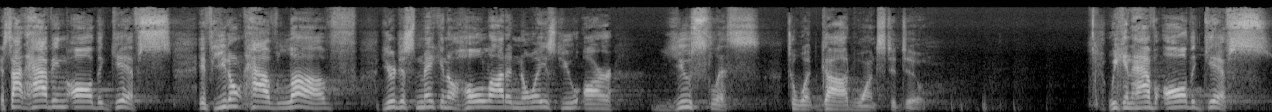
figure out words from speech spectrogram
It's not having all the gifts. If you don't have love, you're just making a whole lot of noise. You are useless to what God wants to do. We can have all the gifts,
